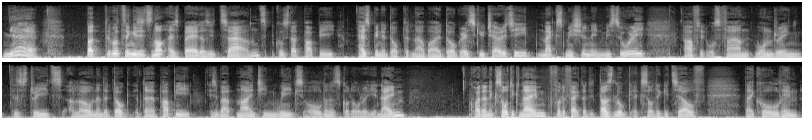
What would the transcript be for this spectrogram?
Yeah. But the good thing is, it's not as bad as it sounds because that puppy has been adopted now by a dog rescue charity, Mac's Mission in Missouri, after it was found wandering the streets alone. And the dog, the puppy, is about 19 weeks old and it's got already a name. Quite an exotic name for the fact that it does look exotic itself. They call him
